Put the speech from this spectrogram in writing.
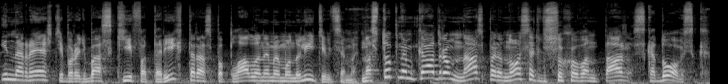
І нарешті боротьба Скіфа та Ріхтера з поплавленими монолітівцями. Наступним кадром нас переносять в суховантаж Скадовськ,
